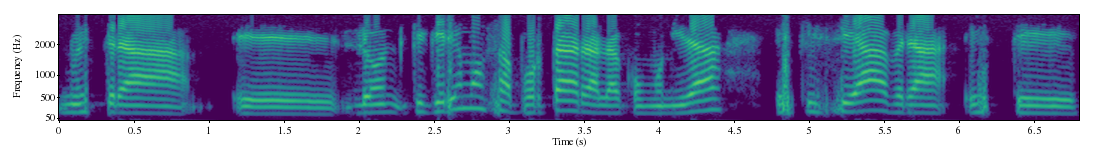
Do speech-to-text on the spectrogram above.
nuestra lo que queremos aportar a la comunidad es que se abra este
